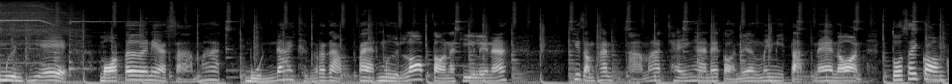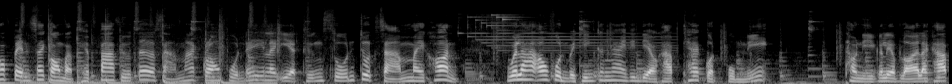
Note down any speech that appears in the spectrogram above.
10,000 PA มอเตอร์เนี่ยสามารถหมุนได้ถึงระดับ 80,000 รอบต่อนาทีเลยนะ ที่สำคัญสามารถใช้งานได้ต่อเนื่องไม่มีตัดแน่นอน ตัวไส้กรองก็เป็นไส้กรองแบบ HEPA filter สามารถกรองฝุ่นได้ละเอียดถึง 0.3 ไมครอน เวลาเอาฝุ่นไปทิ้งก็ง่ายทีเดียวครับ แค่กดปุ่มนี้ เท่านี้ก็เรียบร้อยแล้วครับ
